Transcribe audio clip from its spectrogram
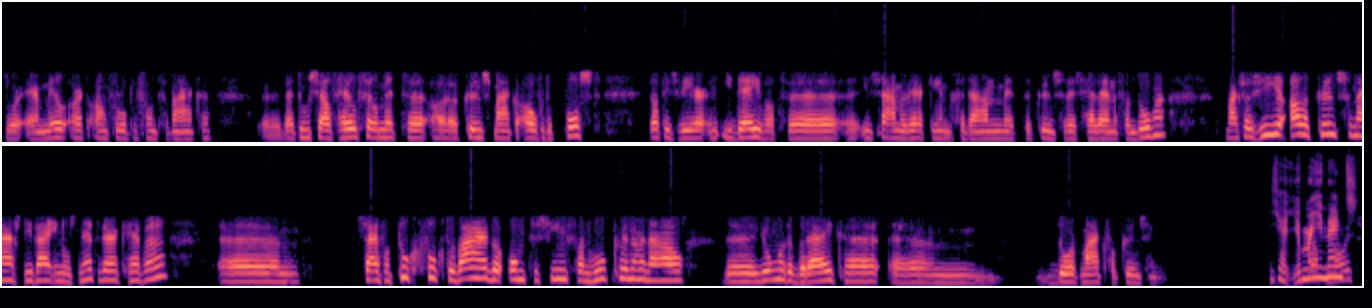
Door er mailart-enveloppen van te maken. Eh, wij doen zelf heel veel met eh, kunst maken over de post. Dat is weer een idee wat we in samenwerking hebben gedaan met de kunstenares Helene van Dongen. Maar zo zie je, alle kunstenaars die wij in ons netwerk hebben... ehm, zijn van toegevoegde waarde om te zien van hoe kunnen we nou de jongeren bereiken ehm, door het maken van kunst. en Ja, maar je neemt,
